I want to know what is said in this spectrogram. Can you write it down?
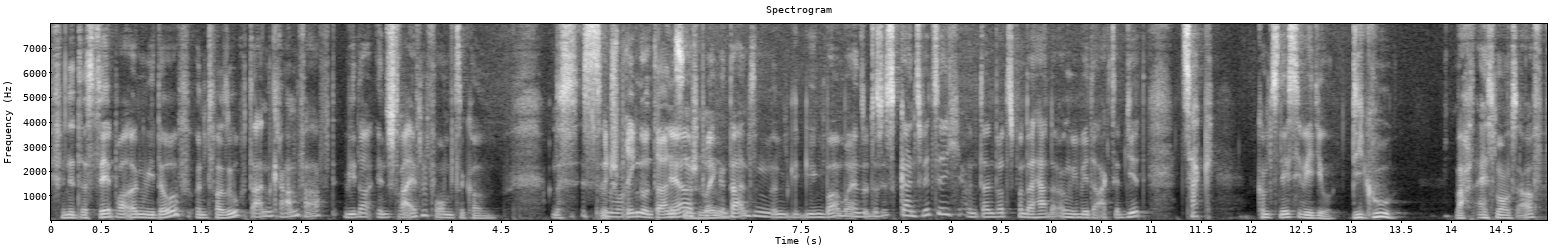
findet das Zebra irgendwie doof und versucht dann krampfhaft wieder in Streifenform zu kommen. Und das ist Mit Springen und Tanzen. Ja, springen und tanzen und ge- gegen Baum rennen. So, das ist ganz witzig und dann wird es von der Herde irgendwie wieder akzeptiert. Zack, kommt das nächste Video. Die Kuh wacht eines Morgens auf,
